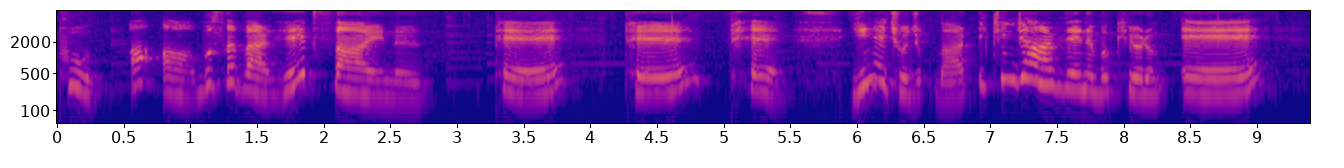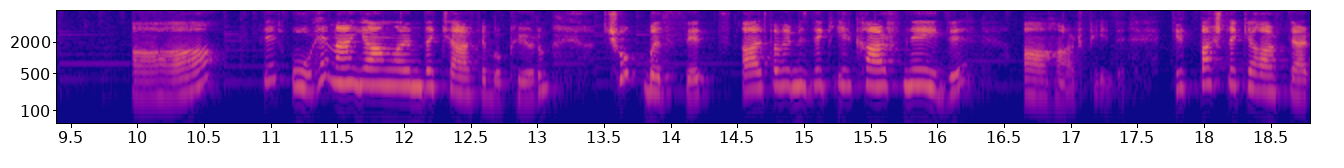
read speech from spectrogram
pul. Aa bu sefer hepsi aynı. P, P, P. Yine çocuklar ikinci harflerine bakıyorum. E, A ve U. Hemen yanlarındaki harfe bakıyorum. Çok basit. Alfabemizdeki ilk harf neydi? A harfiydi. İlk baştaki harfler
